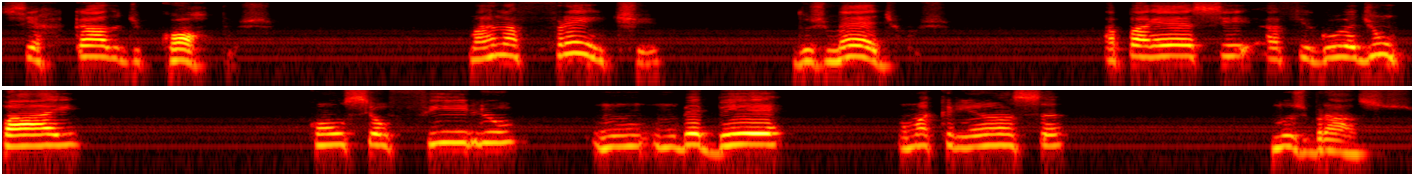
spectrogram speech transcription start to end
cercado de corpos. Mas na frente dos médicos aparece a figura de um pai com o seu filho, um, um bebê, uma criança nos braços.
